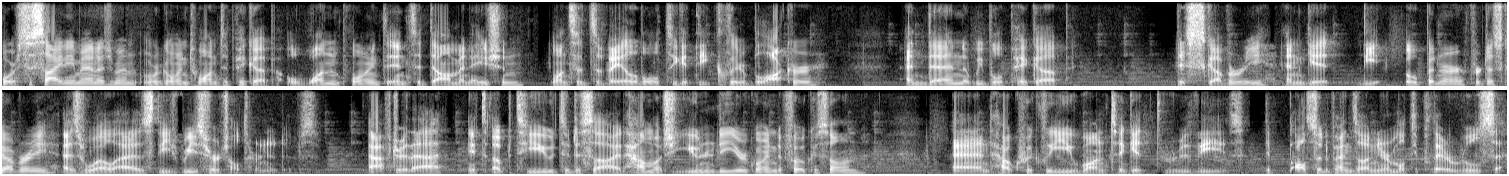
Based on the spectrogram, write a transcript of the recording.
For society management, we're going to want to pick up one point into domination once it's available to get the clear blocker. And then we will pick up discovery and get the opener for discovery as well as the research alternatives. After that, it's up to you to decide how much unity you're going to focus on and how quickly you want to get through these. It also depends on your multiplayer rule set.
